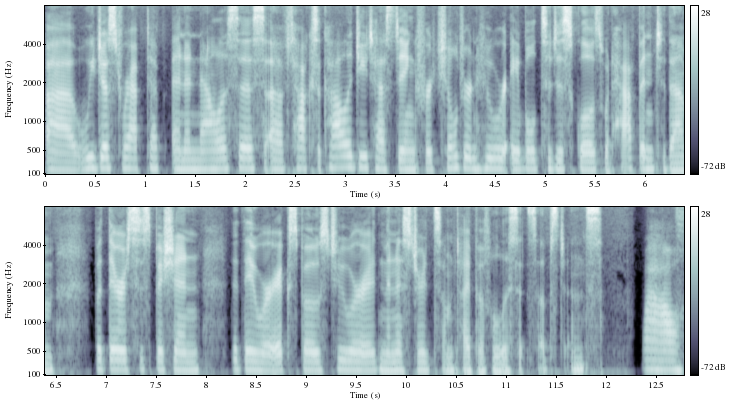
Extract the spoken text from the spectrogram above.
uh, we just wrapped up an analysis of toxicology testing for children who were able to disclose what happened to them, but there is suspicion that they were exposed to or administered some type of illicit substance. Wow.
